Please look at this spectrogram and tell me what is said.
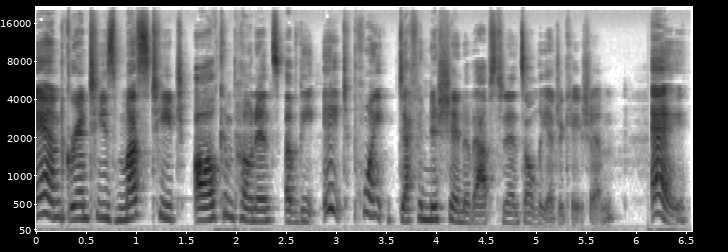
And grantees must teach all components of the eight point definition of abstinence only education. A.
